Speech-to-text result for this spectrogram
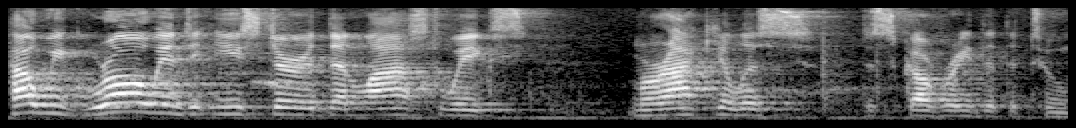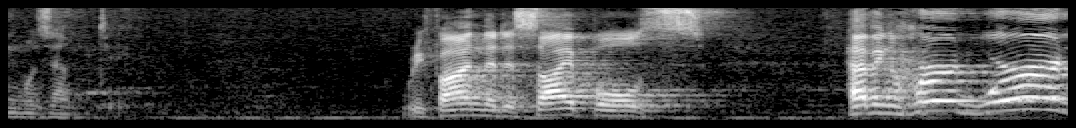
how we grow into Easter than last week's miraculous discovery that the tomb was empty. We find the disciples having heard word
